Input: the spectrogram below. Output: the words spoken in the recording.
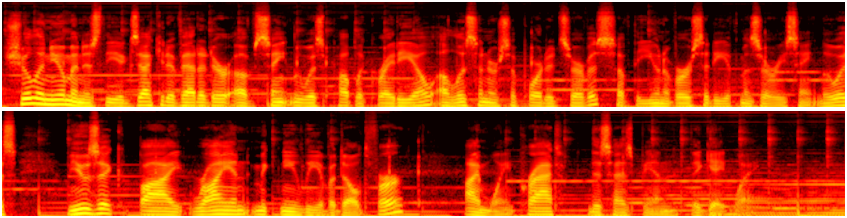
Shula Neuman is the executive editor of St. Louis Public Radio, a listener supported service of the University of Missouri St. Louis. Music by Ryan McNeely of Adult Fur. I'm Wayne Pratt. This has been The Gateway.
